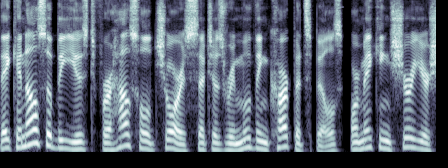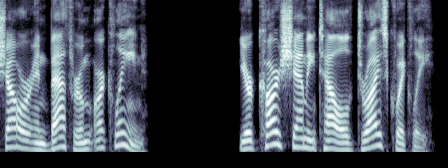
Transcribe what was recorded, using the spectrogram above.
They can also be used for household chores such as removing carpet spills or making sure your shower and bathroom are clean. Your car chamois towel dries quickly.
